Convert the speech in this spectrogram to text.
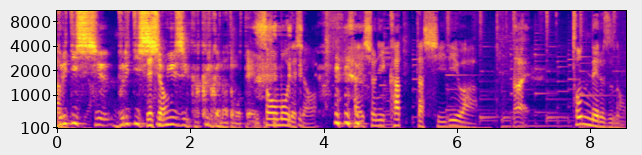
ブリティッシュ、ブリティッシュミュージック来るかなと思って。そう思うでしょ？最初に買った CD は、はい。トンネルズの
